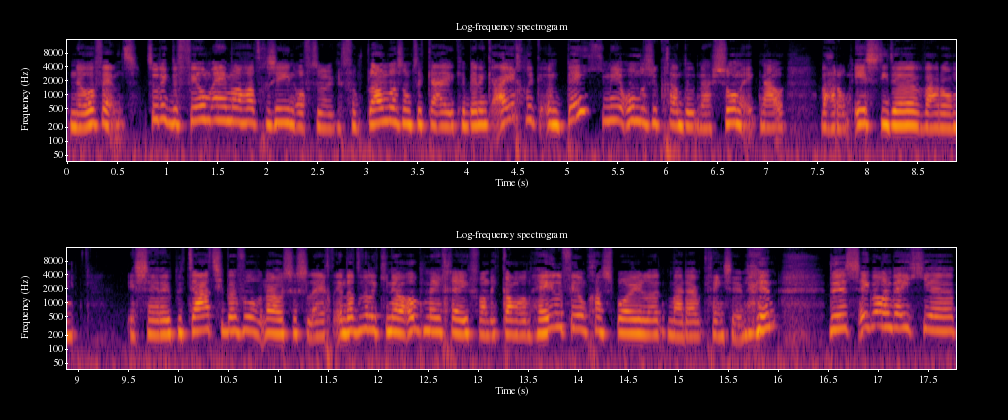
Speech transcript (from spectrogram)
No offense. Toen ik de film eenmaal had gezien, of toen ik het van plan was om te kijken, ben ik eigenlijk een beetje meer onderzoek gaan doen naar Sonic. Nou, waarom is die er? Waarom is zijn reputatie bijvoorbeeld nou zo slecht? En dat wil ik je nou ook meegeven, want ik kan wel een hele film gaan spoilen, maar daar heb ik geen zin in. Dus ik wil een beetje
